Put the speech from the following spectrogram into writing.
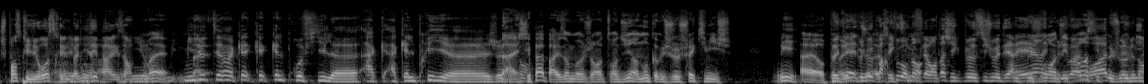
Je pense que Euro serait une bonne idée, par exemple. Milieu de terrain, quel profil, euh, à quel prix euh, Je bah, sais pas. Par exemple, j'ai entendu un nom comme Joshua Kimmich. Oui. Alors peut-être. Il peut jouer partout. L'avantage, c'est qu'il peut aussi jouer derrière. Il peut jouer en défense, il peut jouer au milieu.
